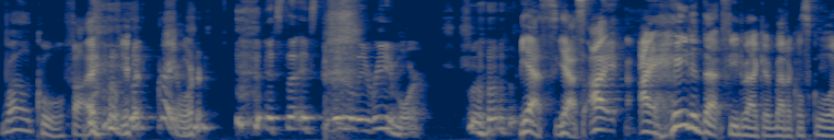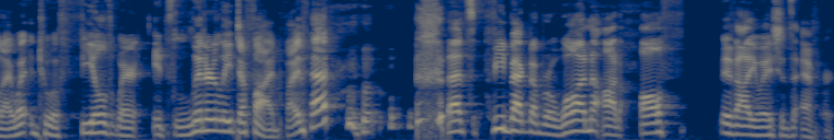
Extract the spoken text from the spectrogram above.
well, cool, fine, yeah, Great. sure. it's the it's literally read more. Yes, yes. I I hated that feedback in medical school, and I went into a field where it's literally defined by that. That's feedback number one on all evaluations ever.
